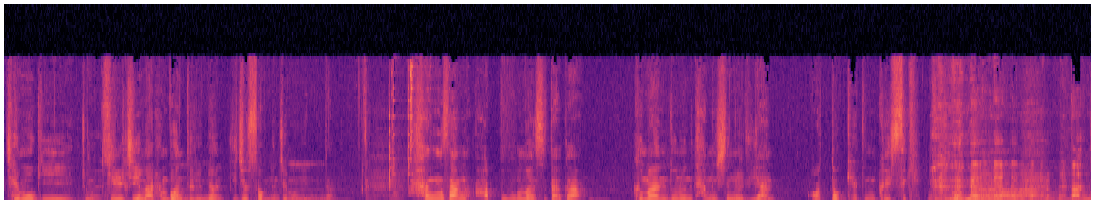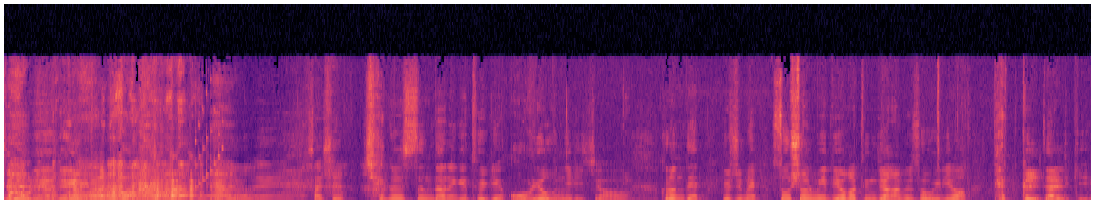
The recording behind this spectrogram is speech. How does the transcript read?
제목이 좀 네. 길지만 한번 들으면 잊을 수 없는 제목입니다. 음. 항상 앞부분만 쓰다가 그만두는 당신을 위한 어떻게든 글쓰기. 딱 들어오네요. 내용이 다 들어오네요. 그래요. 네. 사실 책을 쓴다는 게 되게 어려운 일이죠. 그런데 요즘에 소셜 미디어가 등장하면서 오히려 댓글 달기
